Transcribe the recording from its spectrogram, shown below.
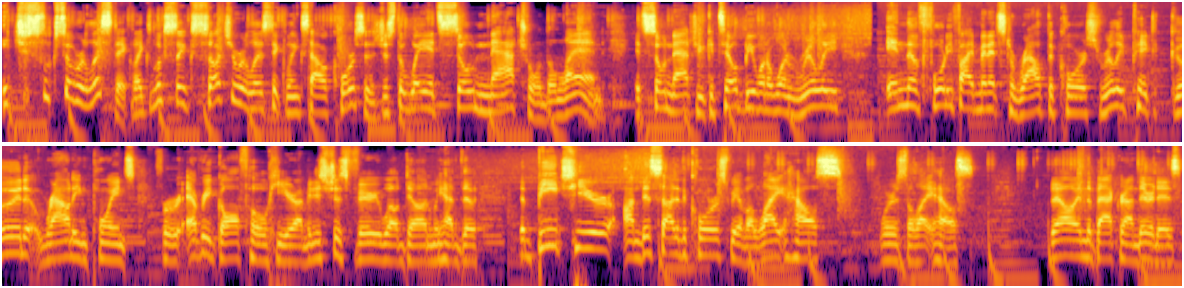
it just looks so realistic. Like looks like such a realistic link style courses, just the way it's so natural. The land. It's so natural. You can tell B101 really in the 45 minutes to route the course really picked good routing points for every golf hole here. I mean it's just very well done. We have the the beach here on this side of the course. We have a lighthouse. Where's the lighthouse? Well in the background there it is.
